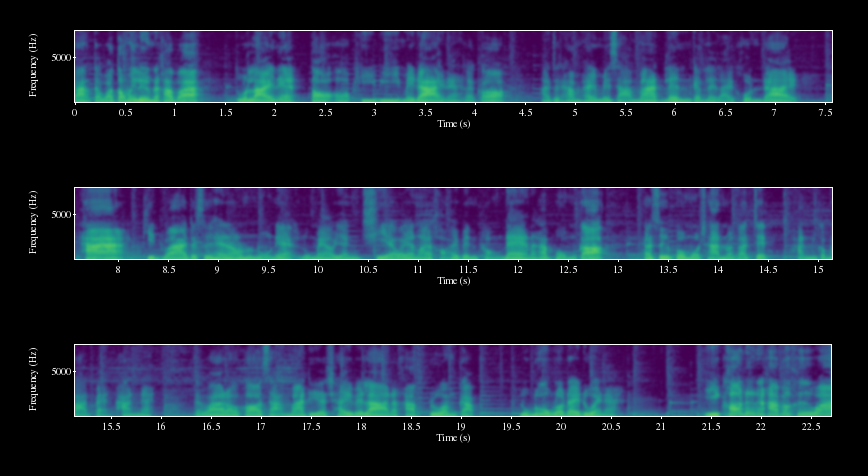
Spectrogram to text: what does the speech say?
บ้าง แต่ว่าต้องไม่ลืมนะครับว่าตัวไลท์เนี่ยต่อออกทีวีไม่ได้นะแล้วก็อาจจะทำให้ไม่สามารถเล่นกันหลาย ๆ คนได้ ถ้าคิดว่าจะซื้อให้น้องหนูๆเนี่ยลุงแมวยังเชียร์ว่าอย่างน้อยขอให้เป็นกล่องแดงนะครับผมก็ถ้าซื้อโปรโมชั่นมันก็ 7,000 กว่าบาท 8,000 นะ แต่ว่าเราก็สามารถที่จะใช้เวลานะครับ ร่วมกับลูกๆเราได้ด้วยนะ อีกข้อหนึ่งนะครับก็คือว่า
